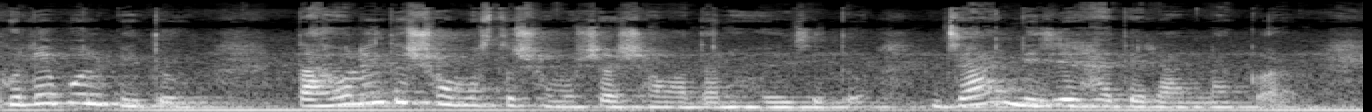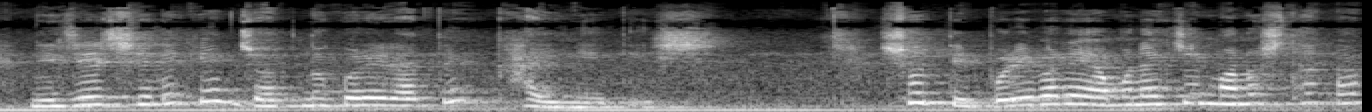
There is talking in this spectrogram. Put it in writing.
খুলে বলবি তো? তাহলেই তো সমস্ত সমস্যার সমাধান হয়ে যেত। যা নিজের হাতে রান্না কর। নিজের ছেলেকে যত্ন করে রাতে খাইয়ে দিস। সত্যি, পরিবারে এমন একজন মানুষ থাকা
